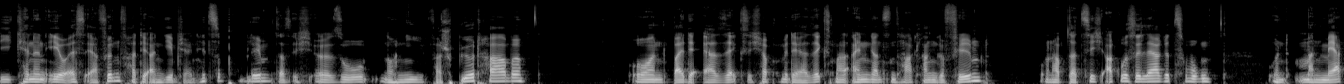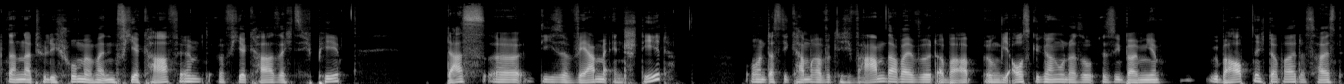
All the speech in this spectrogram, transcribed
Die Canon EOS R5 hat ja angeblich ein Hitzeproblem, das ich äh, so noch nie verspürt habe. Und bei der R6, ich habe mit der R6 mal einen ganzen Tag lang gefilmt und habe da zig Akkus leer gezogen. Und man merkt dann natürlich schon, wenn man in 4K filmt, 4K 60p, dass äh, diese Wärme entsteht und dass die Kamera wirklich warm dabei wird, aber ab irgendwie ausgegangen oder so ist sie bei mir überhaupt nicht dabei. Das heißt,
